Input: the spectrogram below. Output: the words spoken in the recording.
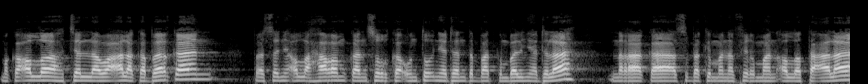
maka Allah Jalla wa'ala kabarkan, bahasanya Allah haramkan surga untuknya dan tempat kembalinya adalah neraka sebagaimana firman Allah Ta'ala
